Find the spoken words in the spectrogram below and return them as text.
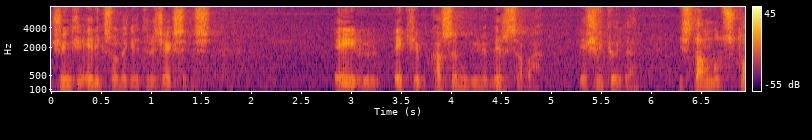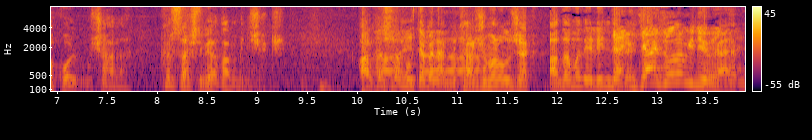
Çünkü Eriksson'u getireceksiniz. Eylül, Ekim, Kasım günü bir sabah Yeşilköy'den İstanbul Stockholm uçağına kır saçlı bir adam binecek. Arkasında muhtemelen bir tercüman olacak. Adamın elinde Yani de... iki ay sonra mı gidiyor yani?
